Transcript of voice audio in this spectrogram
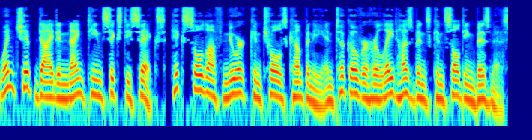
When Chipp died in 1966, Hicks sold off Newark Controls Company and took over her late husband's consulting business.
